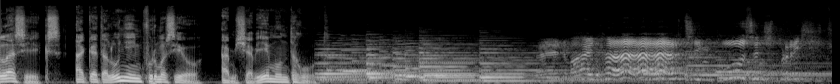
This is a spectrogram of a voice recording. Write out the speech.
Clàssics, a Catalunya Informació, amb Xavier Montagut. Wenn mein Herz im Busen spricht,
